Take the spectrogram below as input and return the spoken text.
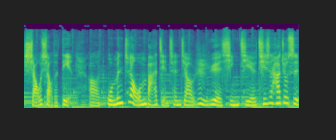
小小的店啊、我们知道，我们把它简称叫日月新街，其实它就是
